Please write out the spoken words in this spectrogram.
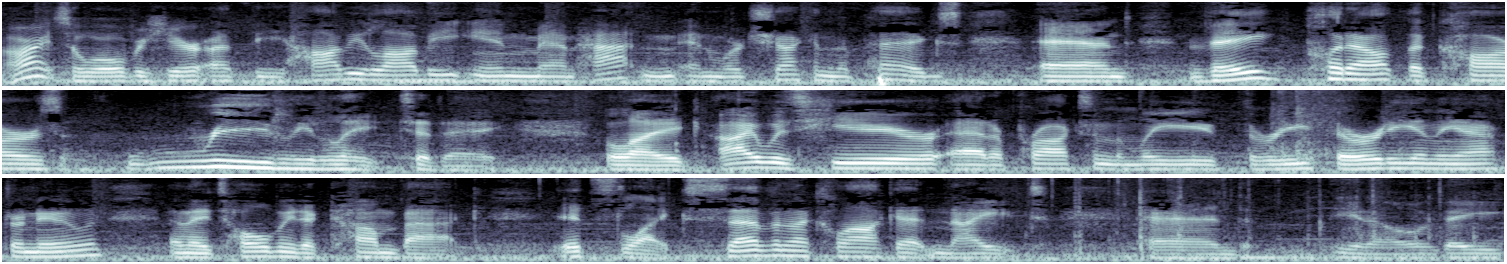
All right, so we're over here at the Hobby Lobby in Manhattan and we're checking the pegs and they put out the cars really late today. Like I was here at approximately 3.30 in the afternoon and they told me to come back. It's like seven o'clock at night and you know, they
